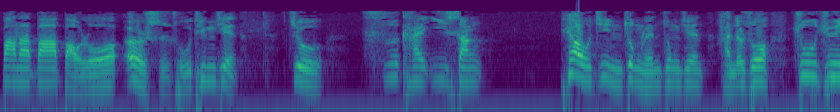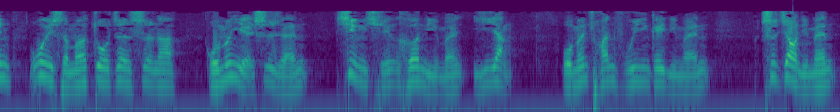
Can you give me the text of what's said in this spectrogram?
巴拿巴、保罗二使徒听见，就撕开衣裳。跳进众人中间，喊着说：“诸君为什么做这事呢？我们也是人，性情和你们一样。我们传福音给你们，是叫你们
